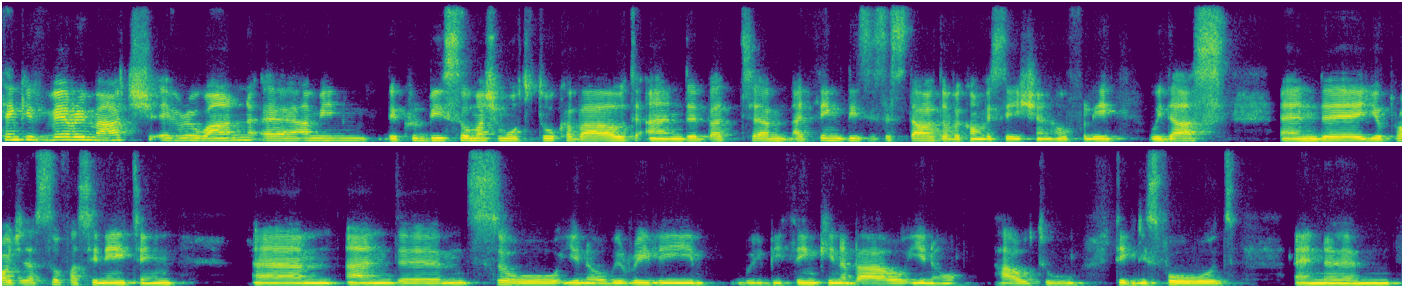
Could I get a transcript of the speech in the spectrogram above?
thank you very much, everyone. Uh, I mean, there could be so much more to talk about, and uh, but um, I think this is the start of a conversation, hopefully, with us. And uh, your projects are so fascinating, um, and um, so you know, we really will be thinking about you know how to take this forward, and um,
